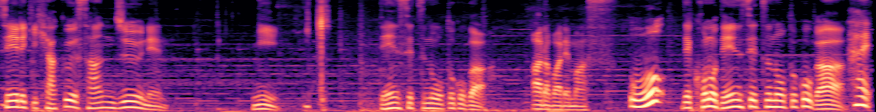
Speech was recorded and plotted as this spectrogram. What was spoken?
西暦130年に息伝説の男が現れます。お？でこの伝説の男がはい。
